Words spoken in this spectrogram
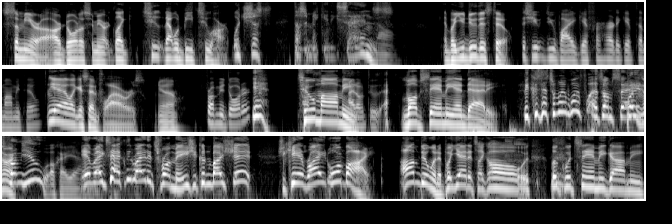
Samira, our daughter Samira. Like to that would be to her, which just doesn't make any sense. No. But you do this too. Does she do you buy a gift for her to give to mommy too Yeah, like I said, flowers. You know. from your daughter? Yeah. To mommy. I don't do that. love Sammy and Daddy because that's what my wife. That's what I'm saying. But it's All right. from you. Okay, yeah. Yeah, exactly right. It's from me. She couldn't buy shit. She can't write or buy. I'm doing it. But yet it's like, oh, look what Sammy got me.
